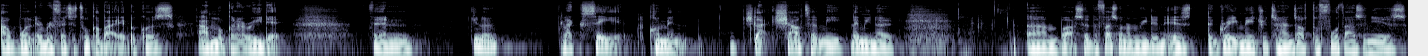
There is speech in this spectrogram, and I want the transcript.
I want Eritha to talk about it because I'm not gonna read it, then you know, like say it, comment, like shout at me, let me know. Um, but so the first one I'm reading is The Great Mage Returns After 4,000 Years.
